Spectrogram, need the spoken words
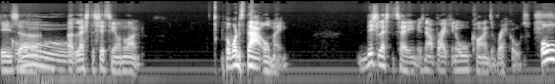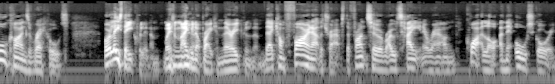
is uh, at Leicester City on loan. But what does that all mean? This Leicester team is now breaking all kinds of records. All kinds of records. Or at least equaling them. Well, Maybe Yeah. not breaking them, they're equaling them. They come firing out the traps. The front two are rotating around quite a lot and they're all scoring.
